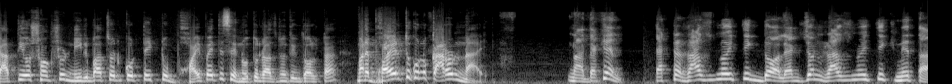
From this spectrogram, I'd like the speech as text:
জাতীয় সংসদ নির্বাচন করতে একটু ভয় পাইতেছে নতুন রাজনৈতিক দলটা? মানে ভয়ের তো কোনো কারণ নাই। না দেখেন একটা রাজনৈতিক দল একজন রাজনৈতিক নেতা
